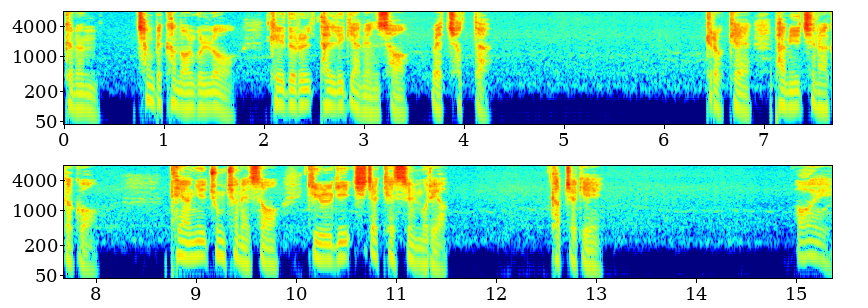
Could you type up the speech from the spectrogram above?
그는 창백한 얼굴로 개들을 달리게 하면서 외쳤다. 그렇게 밤이 지나가고 태양이 중천에서 기울기 시작했을 무렵 갑자기 어이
